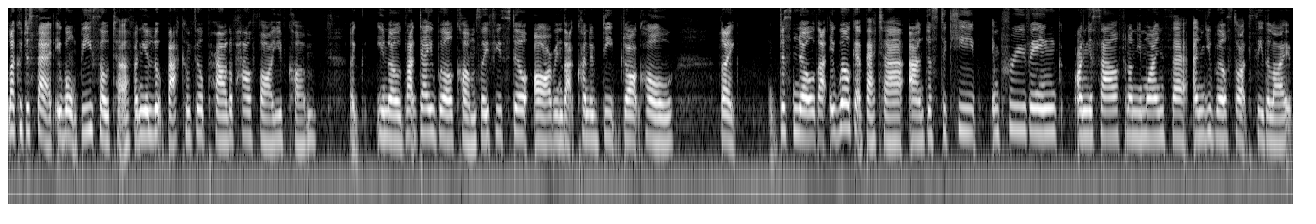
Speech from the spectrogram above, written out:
like i just said it won't be so tough and you look back and feel proud of how far you've come. Like you know that day will come. So if you still are in that kind of deep dark hole like just know that it will get better and just to keep improving on yourself and on your mindset and you will start to see the light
